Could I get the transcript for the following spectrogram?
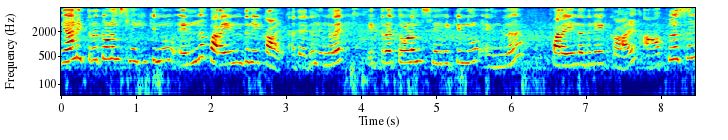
ഞാൻ ഇത്രത്തോളം സ്നേഹിക്കുന്നു എന്ന് പറയുന്നതിനേക്കാൾ അതായത് നിങ്ങളെ ഇത്രത്തോളം സ്നേഹിക്കുന്നു എന്ന് പറയുന്നതിനേക്കാൾ ആ പേഴ്സൺ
